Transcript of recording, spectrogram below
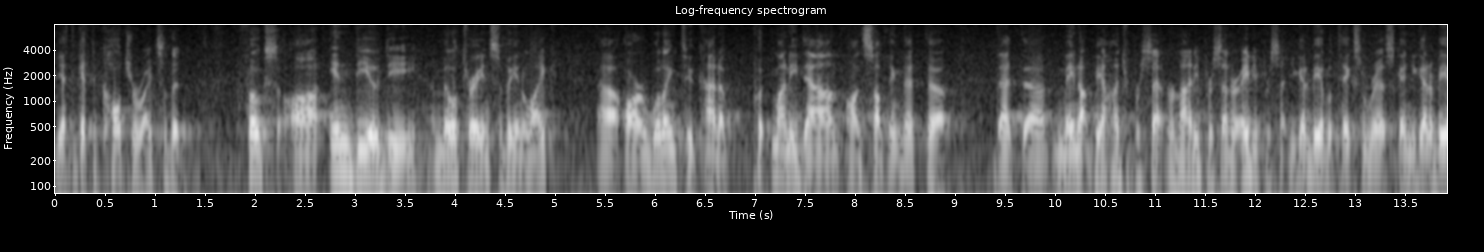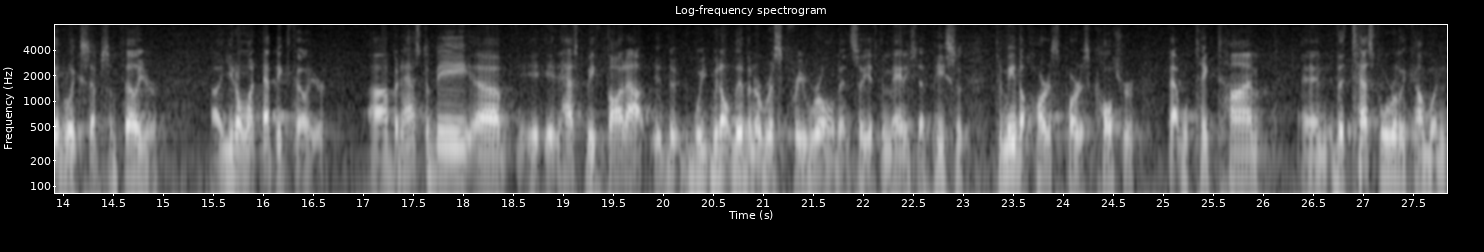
You have to get the culture right so that folks uh, in DoD, military and civilian alike, are willing to kind of put money down on something that, uh, that uh, may not be 100% or 90% or 80%. You've got to be able to take some risk and you've got to be able to accept some failure. Uh, you don't want epic failure, uh, but it has to be, uh, it, it, has to be thought out. It, we, we don't live in a risk free world, and so you have to manage that piece. So to me, the hardest part is culture. That will take time. And the test will really come when,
